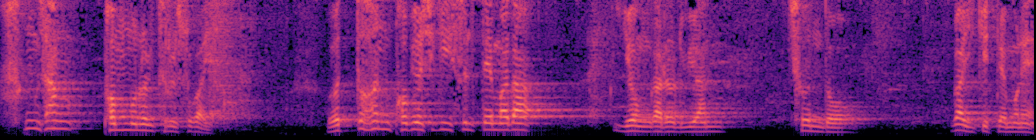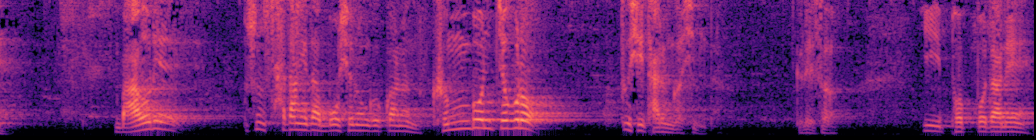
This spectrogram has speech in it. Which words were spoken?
항상 법문을 들을 수가 있고 어떠한 법요식이 있을 때마다 영가를 위한 천도 가 있기 때문에 마을에 무슨 사당에다 모셔놓은 것과는 근본적으로 뜻이 다른 것입니다. 그래서 이 법보단의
